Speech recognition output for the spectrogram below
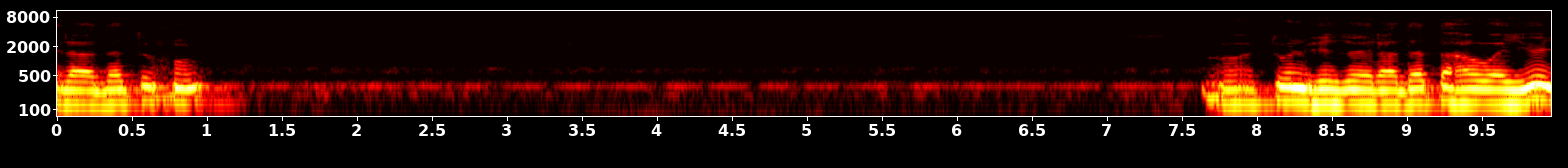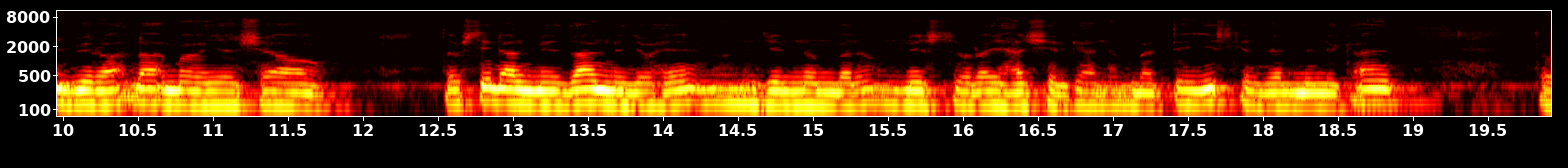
ارادت ہوں تنفظ ارادت و یوز بر علامہ یشاء۔ تفصیل المیزان میں جو ہے، انہوں نے جلد نمبر انیس سو حشر کا نمبر تیئیس کے ذیل میں لکھا ہے۔ تو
